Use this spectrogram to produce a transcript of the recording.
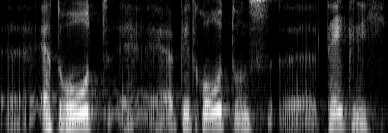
Äh, er droht, er bedroht uns äh, täglich.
